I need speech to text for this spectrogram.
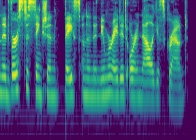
An adverse distinction based on an enumerated or analogous ground.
